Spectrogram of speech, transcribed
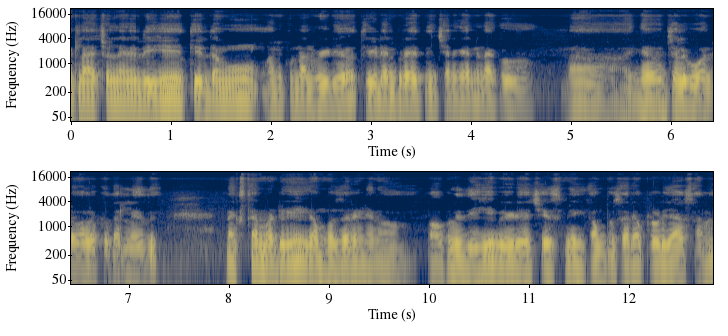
ఇట్లా యాక్చువల్ నేను దిగి తీద్దాము అనుకున్నాను వీడియో. తీయడానికి ప్రయత్నించాను కానీ నాకు ఇంకా జలుబు వంట వల్ల కుదరలేదు. నెక్స్ట్ టైం మటుకి కంపల్సరీ నేను లోపలికి దిగి వీడియో చేసి మీకు కంపల్సరీ అప్లోడ్ చేస్తాను.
